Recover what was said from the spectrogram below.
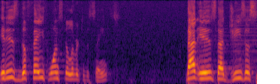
It is the faith once delivered to the saints. That is, that Jesus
